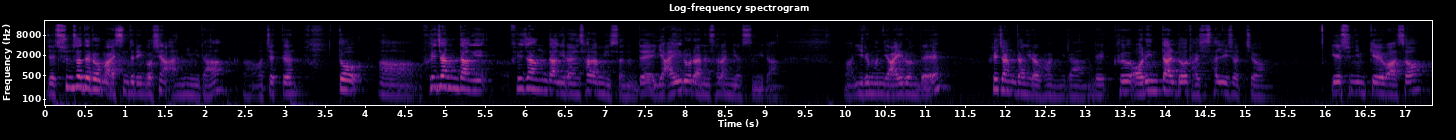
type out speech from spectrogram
이제 순서대로 말씀드린 것이 아닙니다. 어, 어쨌든 또 어, 회장당이 회장당이라는 사람이 있었는데 야이로라는 사람이었습니다. 어, 이름은 야이로인데 회장당이라고 합니다. 근데 그 어린 딸도 다시 살리셨죠. 예수님께 와서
